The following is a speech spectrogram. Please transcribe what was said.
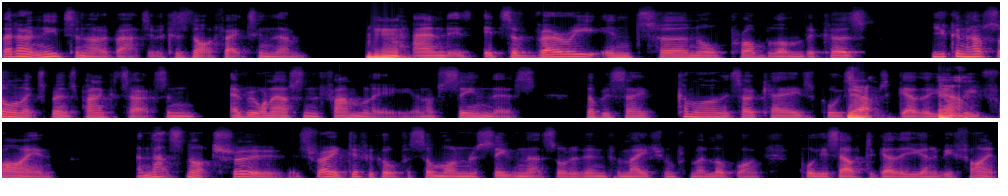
they don't need to know about it because it's not affecting them. Mm. And it's, it's a very internal problem because you can have someone experience panic attacks and everyone else in the family, and I've seen this, they'll be saying, Come on, it's okay, just pull yourself yeah. together, you'll yeah. be fine. And that's not true. It's very difficult for someone receiving that sort of information from a loved one. Pull yourself together, you're going to be fine.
